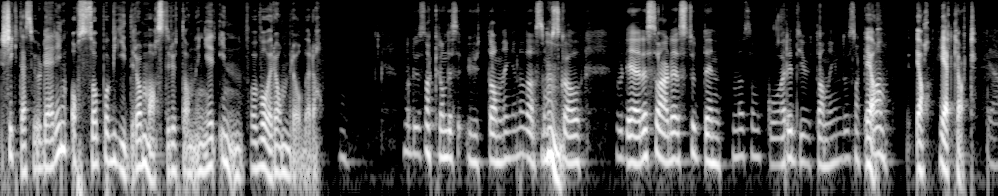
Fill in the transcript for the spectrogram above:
siktighetsvurdering også på videre- og masterutdanninger innenfor våre områder. da. Når du snakker om disse utdanningene da, som mm. skal vurderes, så er det studentene som går i de utdanningene du snakker ja. om? Ja, helt klart. Ja.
